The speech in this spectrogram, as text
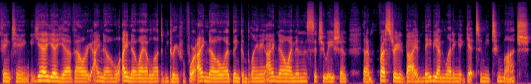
thinking, yeah, yeah, yeah, Valorie, I know, I know I have a lot to be grateful for. I know I've been complaining. I know I'm in this situation that I'm frustrated by, and maybe I'm letting it get to me too much.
